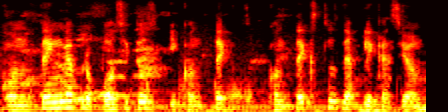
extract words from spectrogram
contenga propósitos y contextos de aplicación.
